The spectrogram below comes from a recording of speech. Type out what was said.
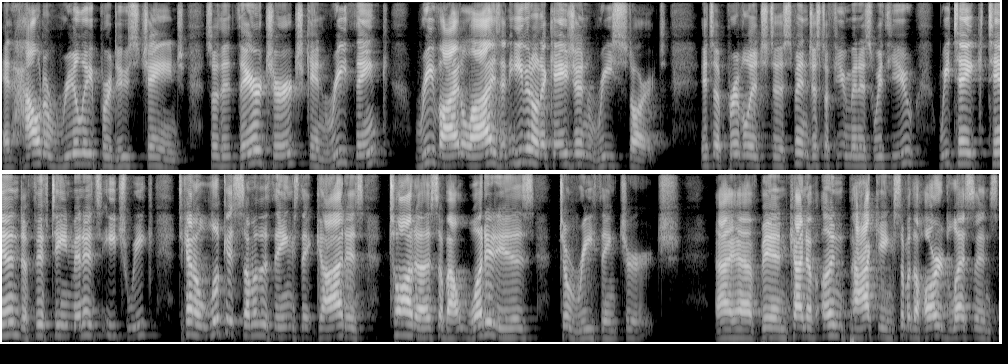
and how to really produce change so that their church can rethink, revitalize, and even on occasion restart. It's a privilege to spend just a few minutes with you. We take 10 to 15 minutes each week to kind of look at some of the things that God has taught us about what it is to rethink church. I have been kind of unpacking some of the hard lessons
